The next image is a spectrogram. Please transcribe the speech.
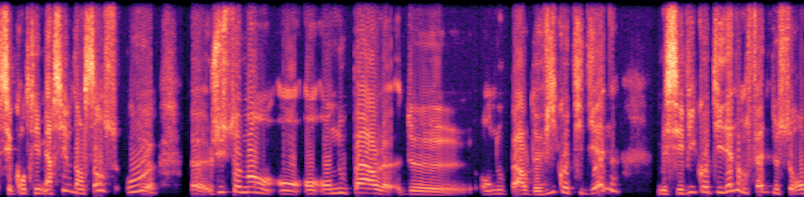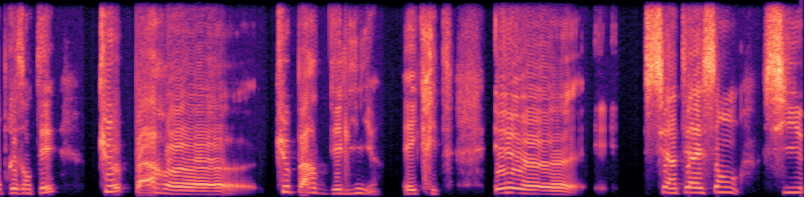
c'est contre-immersif dans le sens où justement on, nous parle de, on nous parle de vie quotidienne, mais ces vies quotidiennes en fait ne sont représentées que par que par des lignes écrites. Et, c'est intéressant si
